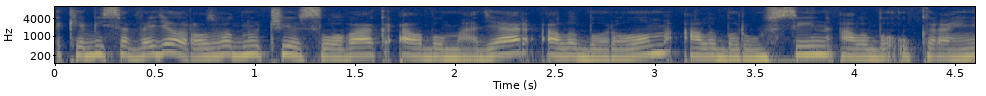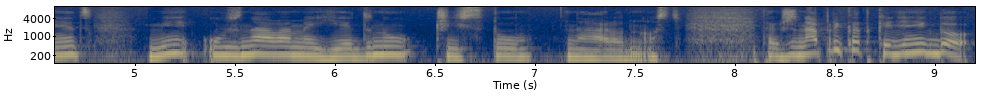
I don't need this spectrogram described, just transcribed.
keby sa vedel rozhodnúť, či je Slovák alebo Maďar, alebo Róm, alebo Rusín, alebo Ukrajinec. My uznávame jednu čistú národnosť. Takže napríklad, keď je niekto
